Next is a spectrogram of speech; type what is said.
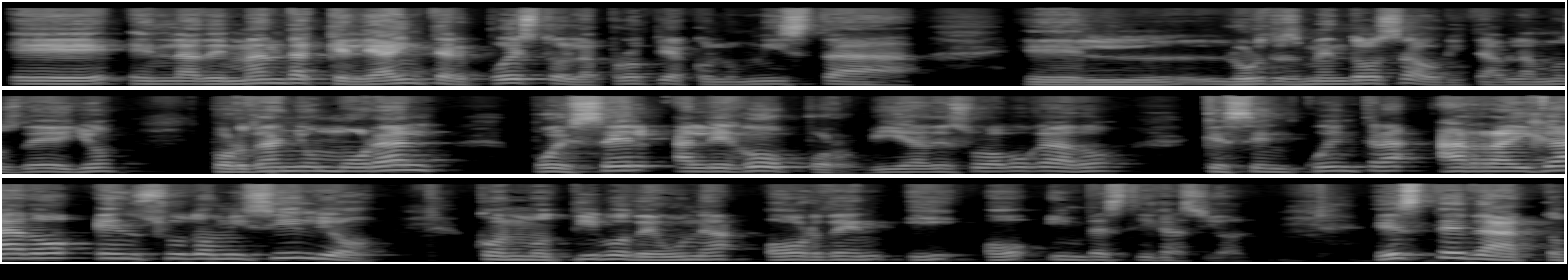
eh, en la demanda que le ha interpuesto la propia columnista Lourdes Mendoza, ahorita hablamos de ello, por daño moral, pues él alegó por vía de su abogado que se encuentra arraigado en su domicilio con motivo de una orden y o investigación. Este dato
